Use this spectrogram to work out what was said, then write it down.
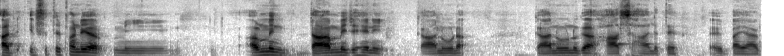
ad ifsitri pandiya mi almen damme jeheni ಕಾನೂನ ಕಾನೂನುಗ ಹಾಸ ಹಾಲತೆ ಬಯಾನ್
